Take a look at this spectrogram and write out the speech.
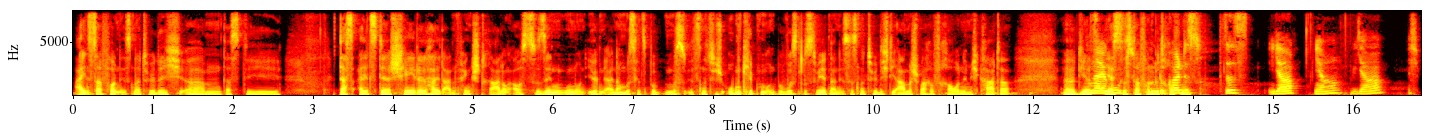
Eins davon ist natürlich, ähm, dass die dass als der Schädel halt anfängt, Strahlung auszusenden und irgendeiner muss jetzt, muss jetzt natürlich umkippen und bewusstlos werden, dann ist es natürlich die arme, schwache Frau, nämlich Carter, äh, die als naja, erstes gut. davon betroffen du könntest ist. Das, ja, ja, ja. Ich,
